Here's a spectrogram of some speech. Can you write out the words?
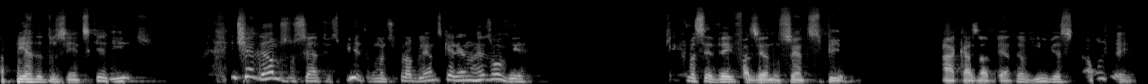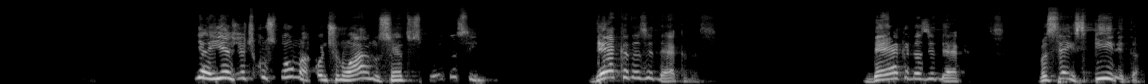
a perda dos entes queridos. E chegamos no centro espírita com muitos problemas querendo resolver. O que, que você veio fazer no centro espírita? Ah, Casa Aberta, eu vim ver se dá um jeito. E aí a gente costuma continuar no centro espírita assim. Décadas e décadas. Décadas e décadas. Você é espírita?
